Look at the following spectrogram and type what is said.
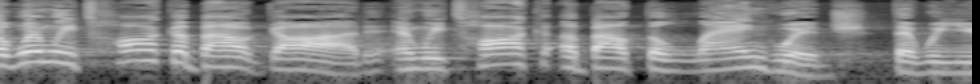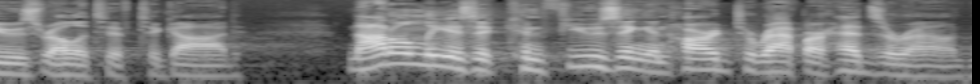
But when we talk about God and we talk about the language that we use relative to God, not only is it confusing and hard to wrap our heads around,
